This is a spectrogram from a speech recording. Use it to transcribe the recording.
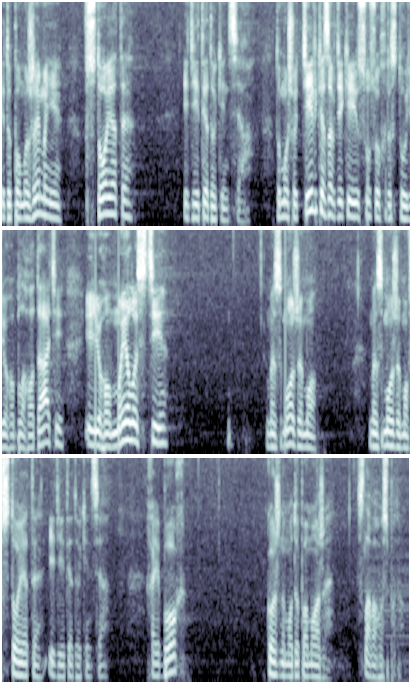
І допоможи мені встояти і дійти до кінця. Тому що тільки завдяки Ісусу Христу, Його благодаті і Його милості ми зможемо, ми зможемо встояти і дійти до кінця. Хай Бог кожному допоможе. Слава Господу!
